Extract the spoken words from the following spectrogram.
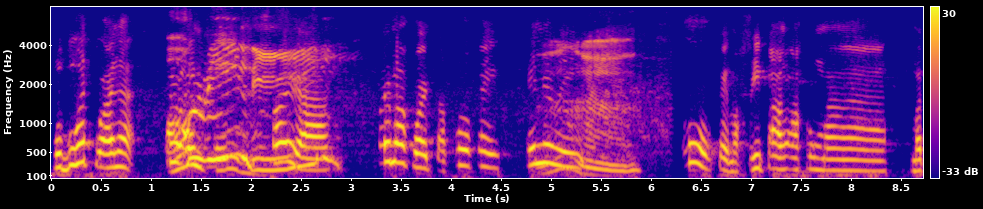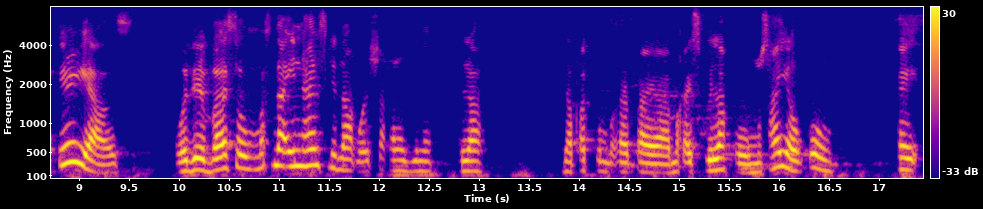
Mubuhat ko ana. Oh really? para para mga kwarta ko kay anyway. Mm. oh kay ma-free pa ang akong mga materials o, di ba? So, mas na-enhance din ako siya kaya gina, ala, dapat kung uh, para maka-eskwela ko, musayaw ko. Kay,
